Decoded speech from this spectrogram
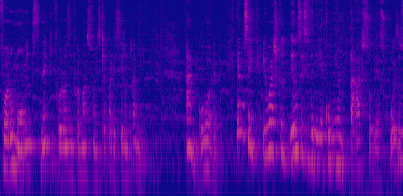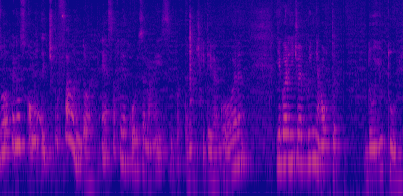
Fora o Moments, né? Que foram as informações que apareceram para mim. Agora, eu não sei, eu acho que eu, eu, não sei se eu deveria comentar sobre as coisas ou apenas tipo falando, ó, essa foi a coisa mais importante que teve agora. E agora a gente vai pro em alta do YouTube.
